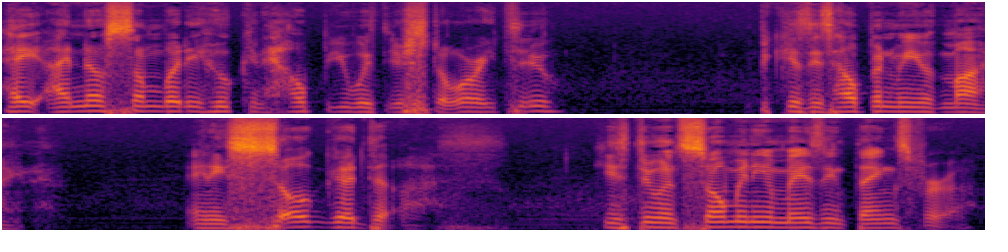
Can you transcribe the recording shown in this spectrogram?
Hey, I know somebody who can help you with your story too, because he's helping me with mine, and he's so good to us. He's doing so many amazing things for us.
